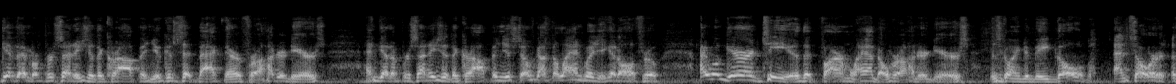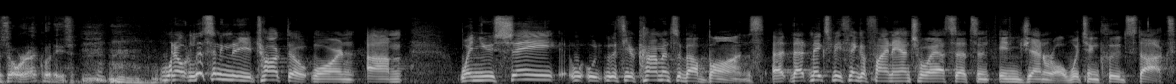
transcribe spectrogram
give them a percentage of the crop, and you can sit back there for hundred years and get a percentage of the crop, and you still got the land when you get all through. I will guarantee you that farmland over 100 years is going to be gold, and so are so are equities. you know, listening to you talk, though, Warren. Um, when you say, with your comments about bonds, uh, that makes me think of financial assets in, in, general, which includes stocks.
